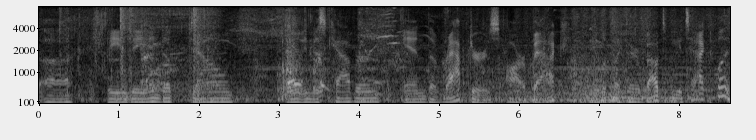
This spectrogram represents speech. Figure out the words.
Uh, they they end up down uh, in this cavern, and the raptors are back. They look like they're about to be attacked, but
